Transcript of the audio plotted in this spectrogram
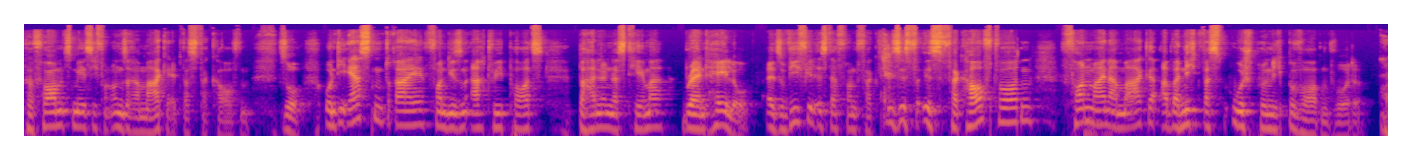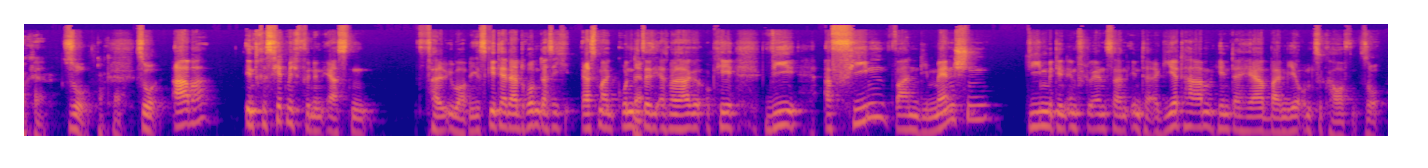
performancemäßig von unserer Marke etwas verkaufen. So. Und die ersten drei von diesen acht Reports behandeln das Thema Brand Halo. Also wie viel ist davon verk ist, ist verkauft worden von meiner Marke, aber nicht, was ursprünglich beworben wurde. Okay. So. Okay. So. Aber interessiert mich für den ersten Fall überhaupt nicht. Es geht ja darum, dass ich erstmal grundsätzlich ja. erstmal sage, okay, wie affin waren die Menschen, die mit den Influencern interagiert haben, hinterher bei mir, um zu kaufen. So.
